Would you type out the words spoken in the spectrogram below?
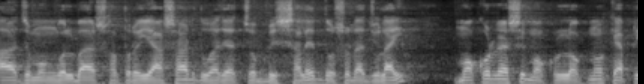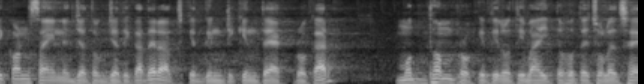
আজ মঙ্গলবার সতেরোই আষাঢ় দু হাজার চব্বিশ সালের দোসরা জুলাই মকর রাশি, মকর লগ্ন, ক্যাপ্রিকন সাইনের জাতক জাতিকাদের আজকের দিনটি কিন্তু এক প্রকার মধ্যম প্রকৃতির অতিবাহিত হতে চলেছে।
